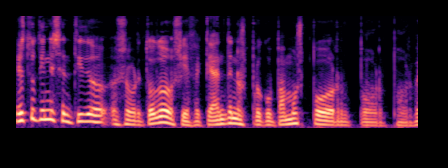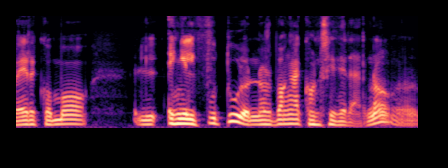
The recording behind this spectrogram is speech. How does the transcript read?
Esto tiene sentido, sobre todo, si efectivamente nos preocupamos por, por, por ver cómo en el futuro nos van a considerar, ¿no?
